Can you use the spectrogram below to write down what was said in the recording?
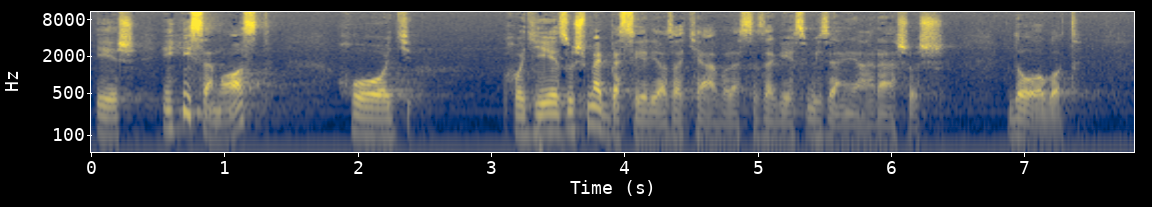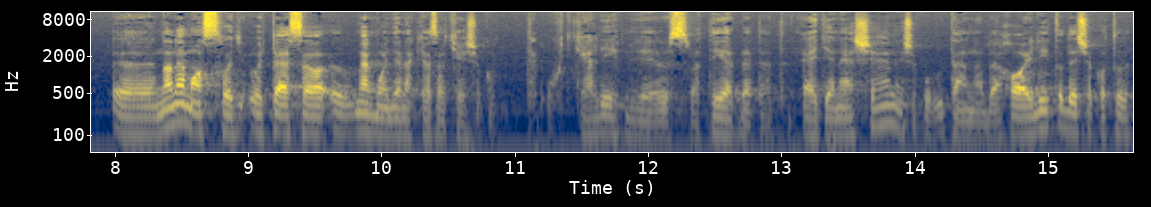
és én hiszem azt, hogy, hogy Jézus megbeszéli az atyával ezt az egész vizenjárásos dolgot. Na nem az, hogy, hogy persze megmondja neki az atya, és akkor te úgy kell lépni először a térdetet egyenesen, és akkor utána behajlítod, és akkor tudod,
